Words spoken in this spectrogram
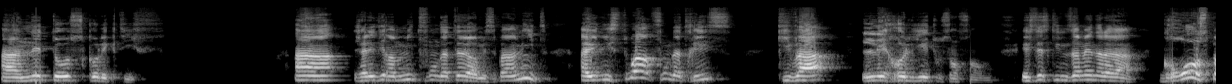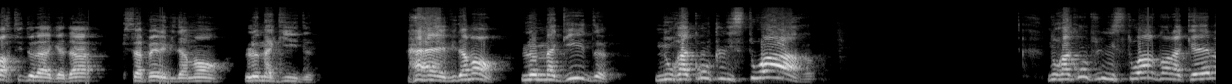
à un ethos collectif. Un, j'allais dire un mythe fondateur, mais c'est pas un mythe, à une histoire fondatrice qui va les relier tous ensemble. Et c'est ce qui nous amène à la grosse partie de la Haggadah qui s'appelle évidemment le Magid. Ah, évidemment, le Magid nous raconte l'histoire nous raconte une histoire dans laquelle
